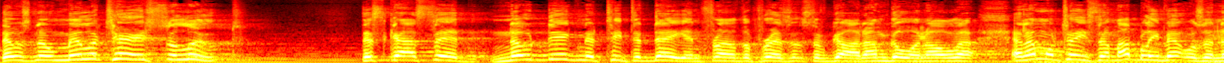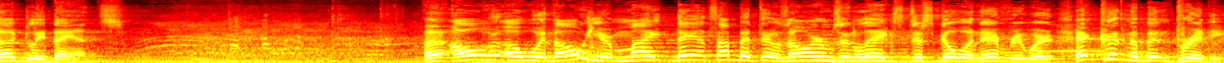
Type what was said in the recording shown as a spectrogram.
There was no military salute. This guy said, No dignity today in front of the presence of God. I'm going all out. And I'm going to tell you something, I believe that was an ugly dance. Uh, all, uh, with all your might dance, I bet there was arms and legs just going everywhere. That couldn't have been pretty.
